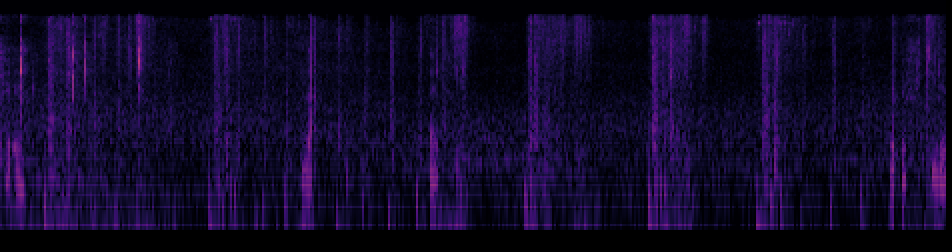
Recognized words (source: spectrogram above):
okay. No. That- Rift, yeah.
